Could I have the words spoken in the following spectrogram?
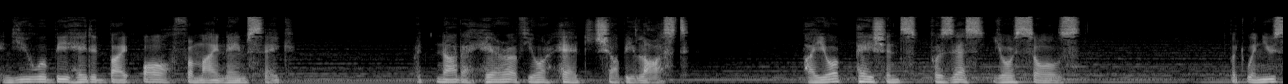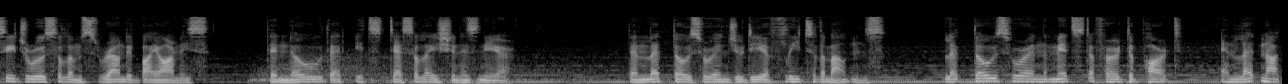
and you will be hated by all for my name's sake. But not a hair of your head shall be lost. By your patience possess your souls. But when you see Jerusalem surrounded by armies, then know that its desolation is near. Then let those who are in Judea flee to the mountains. Let those who are in the midst of her depart, and let not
